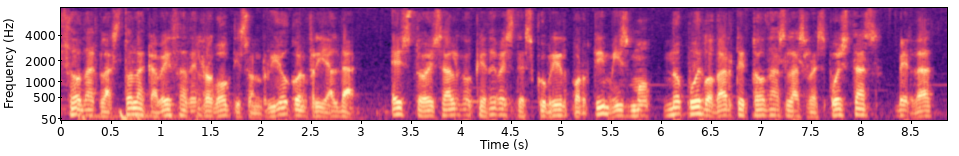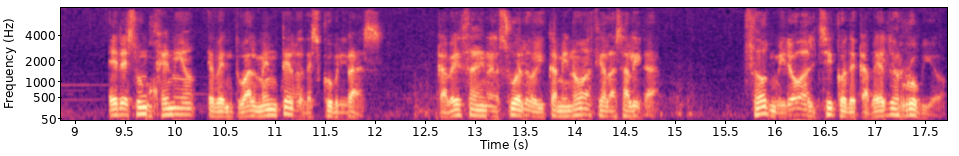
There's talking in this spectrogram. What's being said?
Zod aplastó la cabeza del robot y sonrió con frialdad. Esto es algo que debes descubrir por ti mismo, no puedo darte todas las respuestas, ¿verdad? Eres un genio, eventualmente lo descubrirás. Cabeza en el suelo y caminó hacia la salida. Zod miró al chico de cabello rubio.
